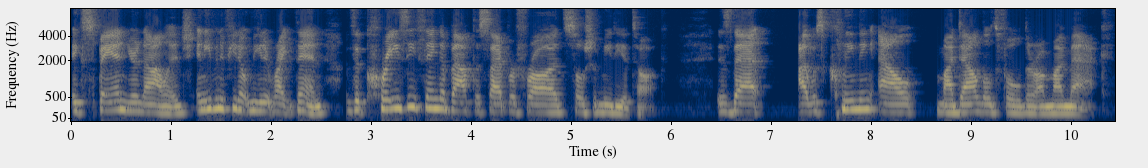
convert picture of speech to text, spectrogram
expand your knowledge. And even if you don't need it right then, the crazy thing about the cyber fraud social media talk is that I was cleaning out my downloads folder on my Mac.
